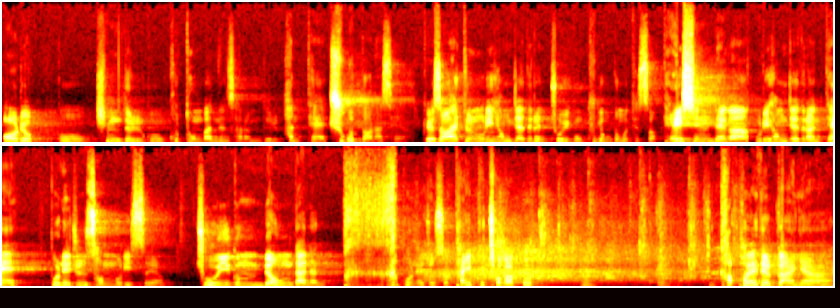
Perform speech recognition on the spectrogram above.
어렵고 힘들고 고통받는 사람들한테 주고 떠나세요. 그래서 하여튼 우리 형제들은 조의금 구경도 못했어. 대신 내가 우리 형제들한테 보내준 선물이 있어요. 조의금 명단은 다 보내줬어. 타이프 쳐갖고. 갚아야 될 거 아니야.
